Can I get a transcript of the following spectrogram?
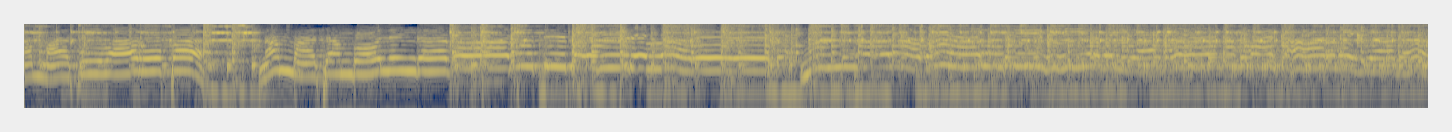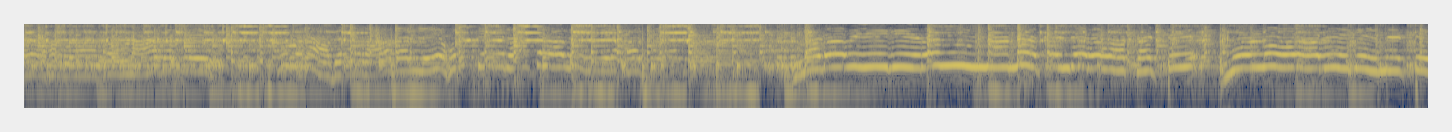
ನಮ್ಮ ಶಿವರೂಪ ನಮ್ಮ ಶಂಭೋಲಿಂಗ ಶಾರದಯ್ಯಗ ಕರುಣಾದಲ್ಲಿ ಬೆವರಾದಲ್ಲಿ ಹುಟ್ಟಿದಂತ ವೀರಭದ್ರ ನಡವಿಗಿರಣ್ಣನ ಕಂಜರವ ಕಟ್ಟಿ ಮುಳ್ಳುವರಿಗೆ ಮೆಟ್ಟಿ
